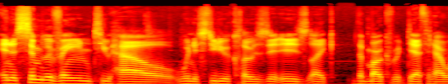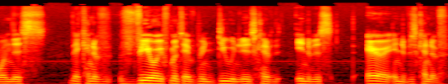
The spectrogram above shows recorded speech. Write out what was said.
in a similar vein to how when a studio closes, it is like the mark of a death, and how when this they kind of veer away from what they've been doing, it is kind of into this era, into this kind of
